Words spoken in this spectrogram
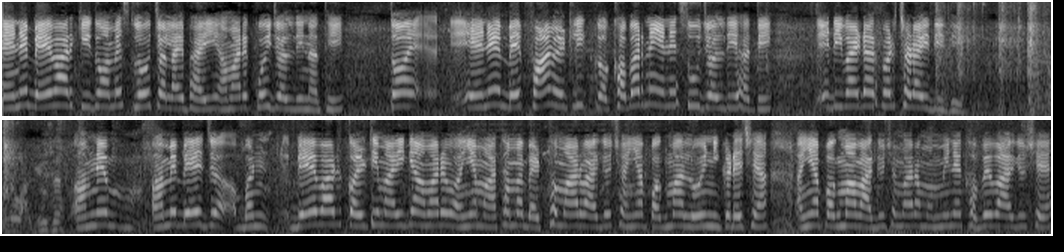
એને બે વાર કીધું અમે સ્લો ચલાય ભાઈ અમારે કોઈ જલ્દી નથી. તો એને બે ફામ એટલી ખબર નહીં એને શું જલ્દી હતી. એ ડિવાઈડર પર ચડાવી દીધી. અમને અમે બે જ બન- બે વાર કલ્ટી મારી ગયા. અમારે અહીંયા માથામાં બેઠો માર વાગ્યો છે. અહીંયા પગમાં લોહી નીકળે છે. અહીંયા પગમાં વાગ્યું છે. મારા મમ્મીને ખભે વાગ્યું છે.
